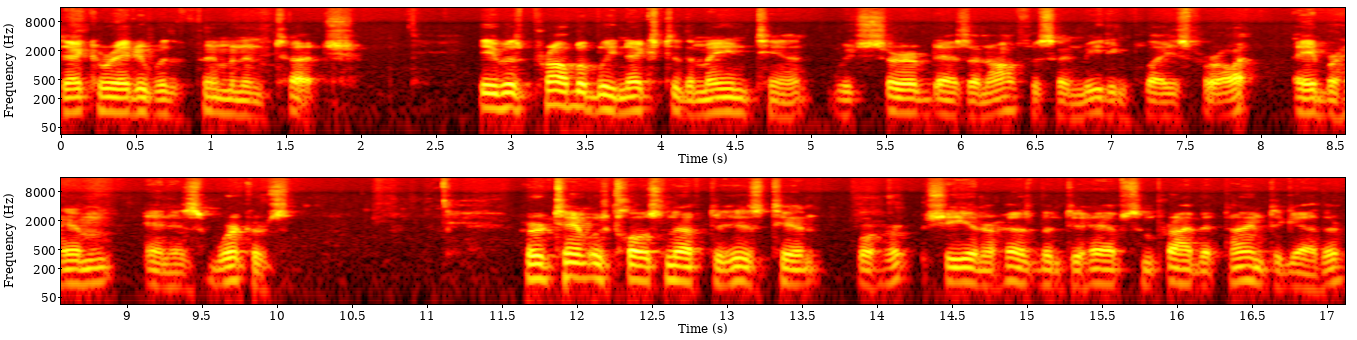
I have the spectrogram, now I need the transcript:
decorated with a feminine touch. It was probably next to the main tent, which served as an office and meeting place for Abraham and his workers. Her tent was close enough to his tent for her, she and her husband to have some private time together.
